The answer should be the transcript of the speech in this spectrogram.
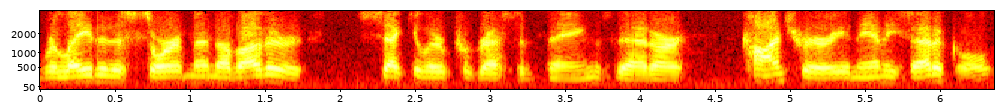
related assortment of other secular progressive things that are contrary and antithetical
